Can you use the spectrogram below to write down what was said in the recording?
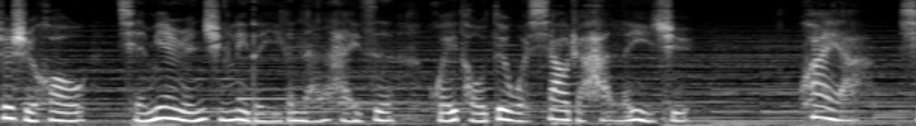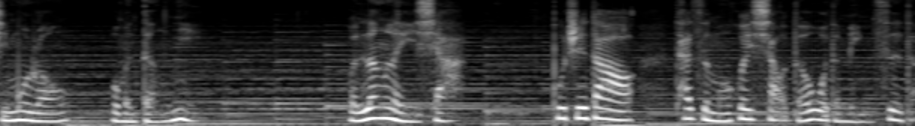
这时候，前面人群里的一个男孩子回头对我笑着喊了一句：“快呀，席慕容，我们等你。”我愣了一下，不知道他怎么会晓得我的名字的。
